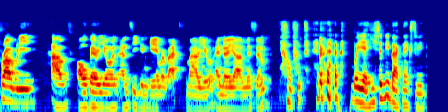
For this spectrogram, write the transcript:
probably have our very own Antiguan gamer back, Mario. I know y'all miss him. but yeah, he should be back next week.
